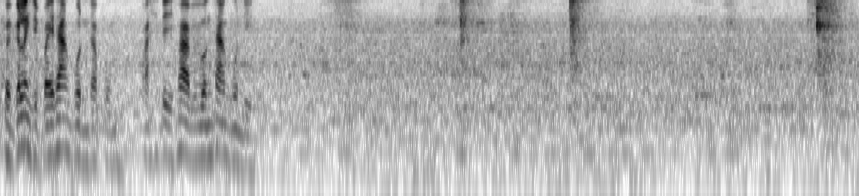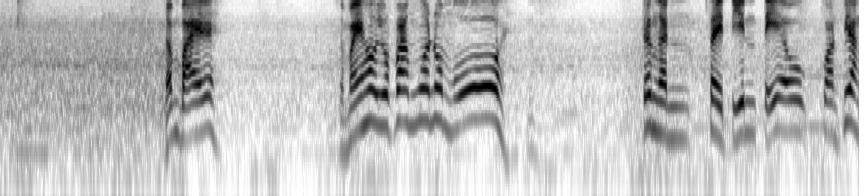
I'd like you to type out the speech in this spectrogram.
เพิ่นกำลังสิไปทางคนครับผมไปได้พาไปเบิ่งทางคนดี สบายเลยสมัยเฮาอยู่ฟาร์มงัวนมโอ้ยเทั้งเงินใส่ตีนเตะเอาก้อนเฟี้ยง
